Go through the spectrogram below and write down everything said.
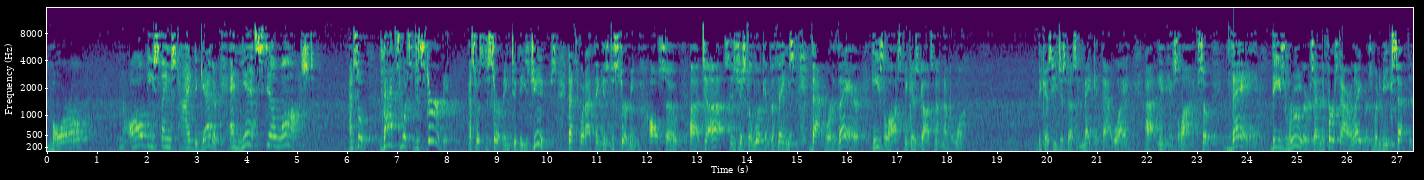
moral, you know, all these things tied together, and yet still lost. And so that's what's disturbing. That's what's disturbing to these Jews. That's what I think is disturbing also uh, to us, is just to look at the things that were there. He's lost because God's not number one. Because he just doesn't make it that way uh, in his life. So they, these rulers and the first hour laborers would be accepted.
